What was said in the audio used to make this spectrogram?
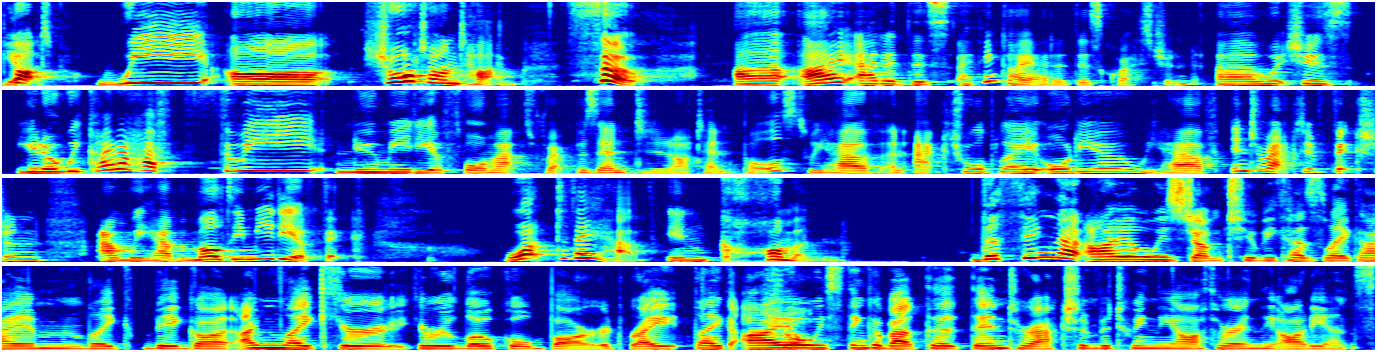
But we are short on time, so uh, I added this. I think I added this question, uh, which is, you know, we kind of have three new media formats represented in our tent poles. We have an actual play audio, we have interactive fiction, and we have a multimedia fic. What do they have in common? The thing that I always jump to because like I am like big on I'm like your your local bard, right? Like I Sure. always think about the the interaction between the author and the audience.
